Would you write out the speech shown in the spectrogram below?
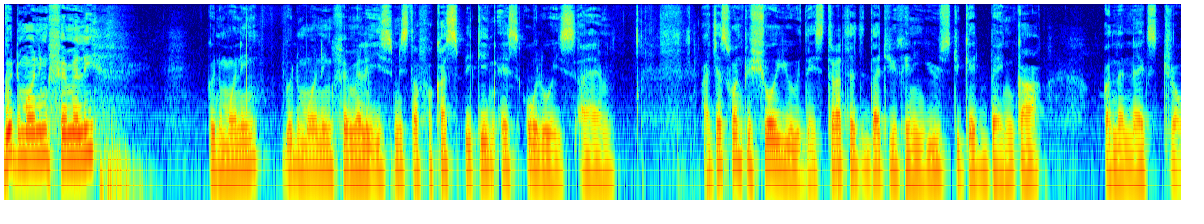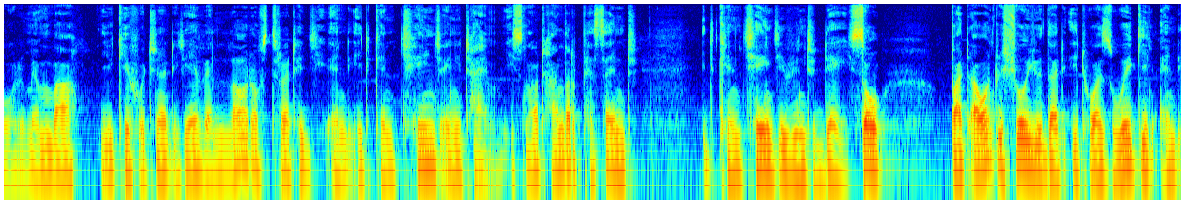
Good morning, family. Good morning. Good morning, family. It's Mr. Focus speaking. As always, um, I just want to show you the strategy that you can use to get banker on the next draw. Remember, UK49 it have a lot of strategy and it can change anytime. It's not hundred percent. It can change even today. So, but I want to show you that it was working and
